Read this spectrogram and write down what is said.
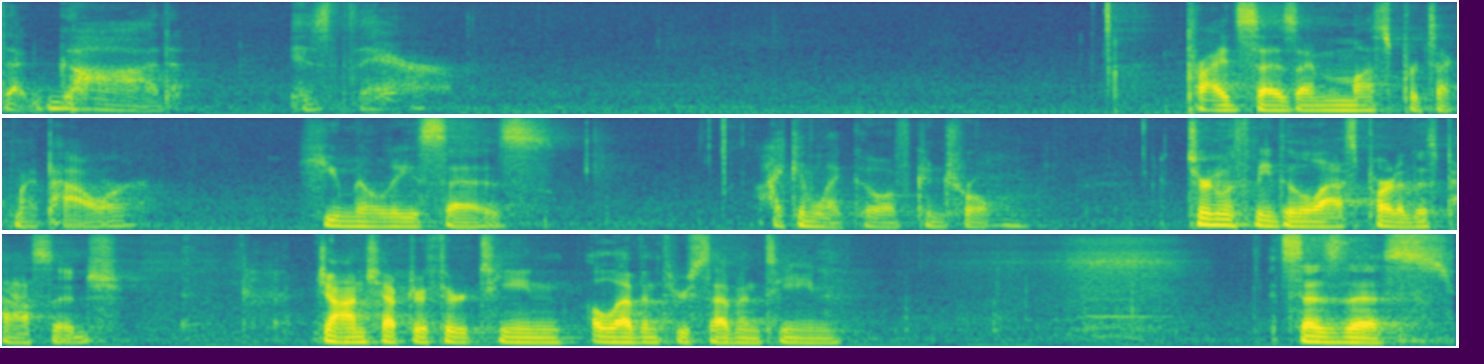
that God is there. Pride says, I must protect my power. Humility says, I can let go of control. Turn with me to the last part of this passage John chapter 13, 11 through 17. It says this.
